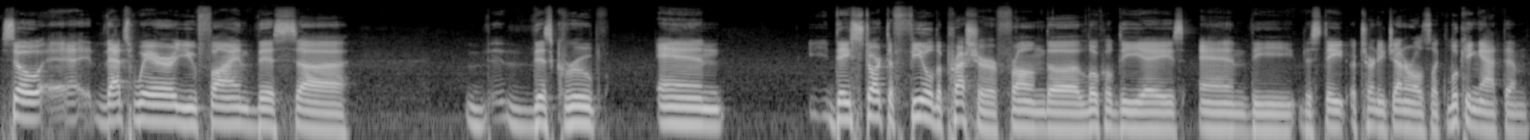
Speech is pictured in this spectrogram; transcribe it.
So uh, that's where you find this uh, th- this group, and they start to feel the pressure from the local DAs and the the state attorney generals, like looking at them.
